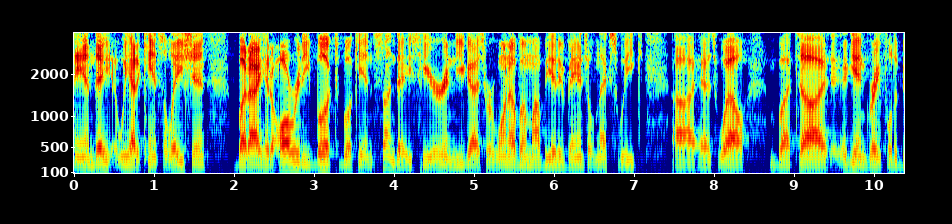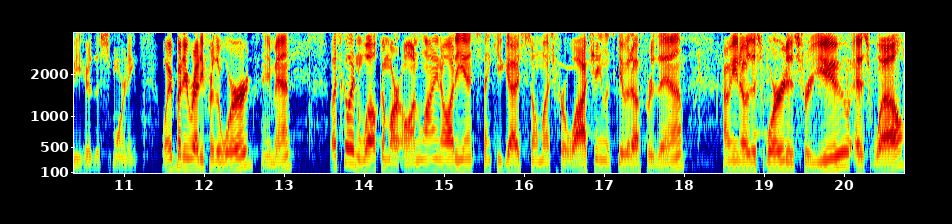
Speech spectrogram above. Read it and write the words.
and they we had a cancellation but i had already booked book in sundays here and you guys were one of them. I'll be at evangel next week uh, as well. But uh, again grateful to be here this morning. Well everybody ready for the word? Amen? Let's go ahead and welcome our online audience. Thank you guys so much for watching. Let's give it up for them how many know this word is for you as well?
